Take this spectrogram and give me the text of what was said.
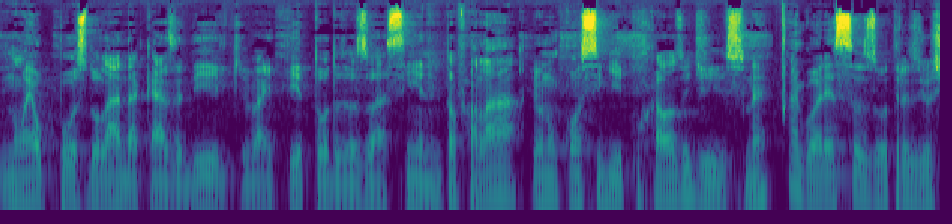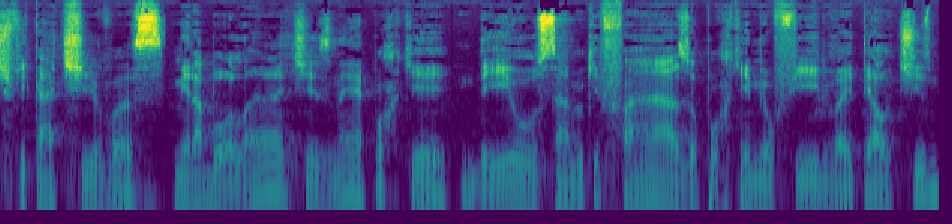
não é o posto do lado da casa dele que vai ter todas as vacinas. Então falar, ah, eu não consegui por causa disso, né? Agora essas outras justificativas mirabolantes, né? Porque Deus sabe o que faz ou porque meu filho vai ter autismo,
